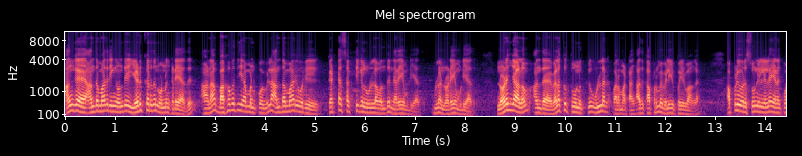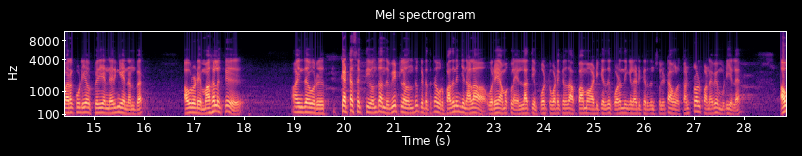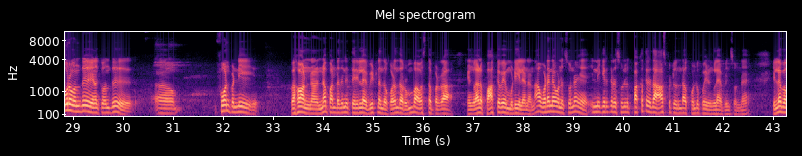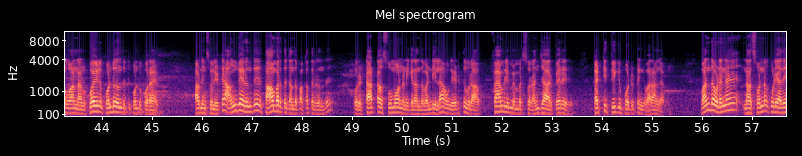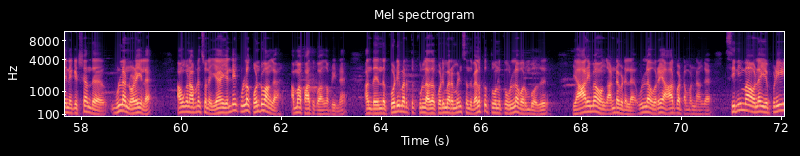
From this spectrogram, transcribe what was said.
அங்கே அந்த மாதிரி இங்கே வந்து எடுக்கிறதுன்னு ஒன்றும் கிடையாது. ஆனால் பகவதி அம்மன் கோவிலில் அந்த மாதிரி ஒரு கெட்ட சக்திகள் உள்ளே வந்து நிறைய முடியாது. உள்ளே நுழைய முடியாது. நுழைஞ்சாலும் அந்த விளக்கு தூணுக்கு உள்ளே வரமாட்டாங்க. அதுக்கப்புறமே வெளியே போயிடுவாங்க அப்படி ஒரு சூழ்நிலையில் எனக்கு வரக்கூடிய ஒரு பெரிய நெருங்கிய நண்பர் அவருடைய மகளுக்கு இந்த ஒரு கெட்ட சக்தி வந்து அந்த வீட்டில் வந்து கிட்டத்தட்ட ஒரு பதினஞ்சு நாளாக ஒரே அமக்கில் எல்லாத்தையும் போட்டு உடைக்கிறது அப்பா அம்மா அடிக்கிறது குழந்தைங்களை அடிக்கிறதுன்னு சொல்லிட்டு அவங்கள கண்ட்ரோல் பண்ணவே முடியலை. அவரை வந்து எனக்கு வந்து ஃபோன் பண்ணி பகவான் நான் என்ன பண்ணுறதுன்னு தெரியல. வீட்டில் இந்த குழந்தை ரொம்ப அவஸ்தைப்படுறா. எங்களால் பார்க்கவே முடியலன்னு. நான் உடனே ஒன்று சொன்னேன் இன்றைக்கி இருக்கிற சூழ்நிலை பக்கத்தில் ஏதாவது ஹாஸ்பிட்டல் இருந்தால் கொண்டு போயிடுங்களேன் அப்படின்னு சொன்னேன். இல்லை பகவான் நான் கோயிலுக்கு கொண்டு வந்துட்டு கொண்டு போகிறேன் அப்படின்னு சொல்லிவிட்டு அங்கே இருந்து தாம்பரத்துக்கு அந்த பக்கத்தில் இருந்து ஒரு டாட்டா சுமோன்னு நினைக்கிற அந்த வண்டியில் அவங்க எடுத்து ஒரு ஃபேமிலி மெம்பர்ஸ் ஒரு அஞ்சு ஆறு பேர் கட்டி தூக்கி போட்டுட்டு இங்கே வராங்க. வந்த உடனே நான் சொன்னக்கூடிய அதே நிகழ்ச்சி அந்த உள்ள நுழையில. அவங்க நான் அப்படின்னு சொன்னேன் என் எல்லைக்குள்ளே கொண்டு வாங்க அம்மா பார்த்துக்குவாங்க அப்படின்னு. அந்த இந்த கொடிமரத்துக்குள்ளே அதாவது கொடிமரம் மீன்ஸ் அந்த விளக்கு தூணுக்கு உள்ளே வரும்போது யாரையுமே அவங்க அண்ட விடலை. உள்ளே ஒரே ஆர்ப்பாட்டம் பண்ணாங்க. சினிமாவில் எப்படி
